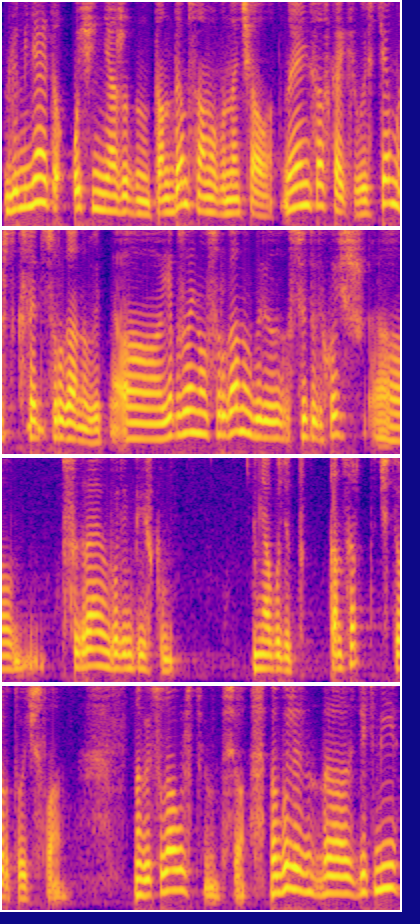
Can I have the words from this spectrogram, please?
для меня это очень неожиданный тандем с самого начала. Но я не соскакиваю с темы, что касается Сургановой. А, я позвонила Сурганову, говорю, Светуль, хочешь, а, сыграем в Олимпийском? У меня будет концерт 4 числа. Она говорит, с удовольствием, все. Мы были э, с детьми,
